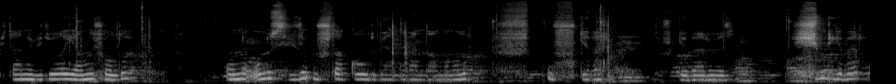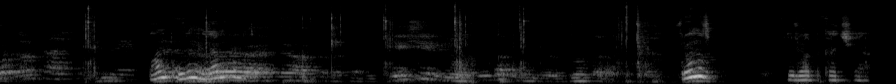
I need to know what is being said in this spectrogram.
Bir tane videoda yanlış oldu. Onu onu sildim. 3 dakika oldu bir anda ben de anlamadım. Uf geber. Dur gebermedi. Şimdi geber. Lan oğlum neden vuramadım? Vuramadım. Dur abi kaç ya.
